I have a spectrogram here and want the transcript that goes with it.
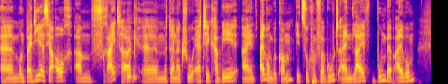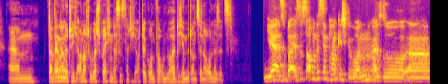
Ähm, und bei dir ist ja auch am Freitag äh, mit deiner Crew RTKB ein Album gekommen. Die Zukunft war gut, ein Live-Boom-Bap-Album. Ähm, da werden genau. wir natürlich auch noch drüber sprechen. Das ist natürlich auch der Grund, warum du heute hier mit uns in der Runde sitzt. Ja, super. Es ist auch ein bisschen punkig geworden. Also äh,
